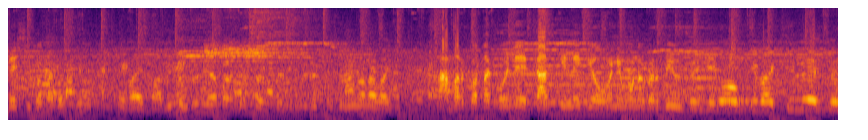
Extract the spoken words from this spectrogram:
বেশি কথা ভাই আমার কথা কইলে কাজ কি লেগে ওখানে মনে কর বিউজ হয়ে যায় কি ভাই কি লইছে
